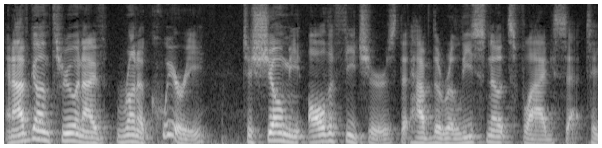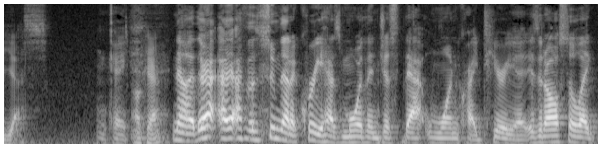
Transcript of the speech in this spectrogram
and I've gone through and I've run a query to show me all the features that have the release notes flag set to yes. Okay. Okay. Now, there, I have to assume that a query has more than just that one criteria. Is it also like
